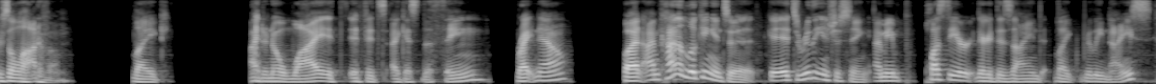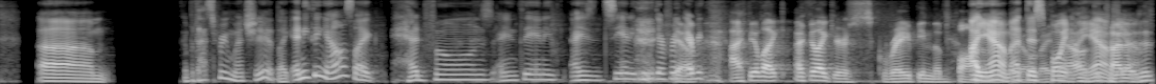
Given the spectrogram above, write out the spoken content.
There's a lot of them. Like, I don't know why it, if it's I guess the thing right now, but I'm kind of looking into it. It's really interesting. I mean, plus they're they're designed like really nice. Um, but that's pretty much it. Like anything else, like headphones, anything, any, I didn't see anything different. Yeah, Every I feel like I feel like you're scraping the bottom. I am, at this right point, I to am, Try yeah. to,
